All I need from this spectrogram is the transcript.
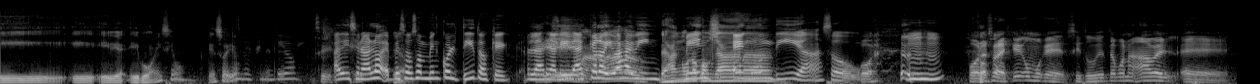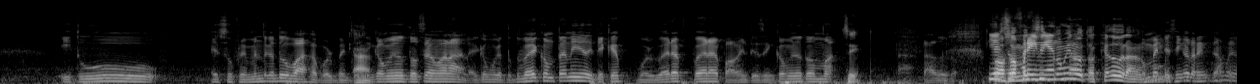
y, y, y- y buenísimo, pienso yo. Definitivo. Sí. Adicional, los episodios son bien cortitos, que la Sí, realidad es que lo ibas a binge en un día. So. Por eso es que como que si tú te pones a ver eh, y tú el sufrimiento que tú pasas por 25 Ah. minutos semanales, como que tú ves el contenido y tienes que volver a esperar para 25 minutos más. Sí. Está, está duro. Y el Pero son 25 sufrimiento. minutos, ¿qué duran? Son 25 30 minutos.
